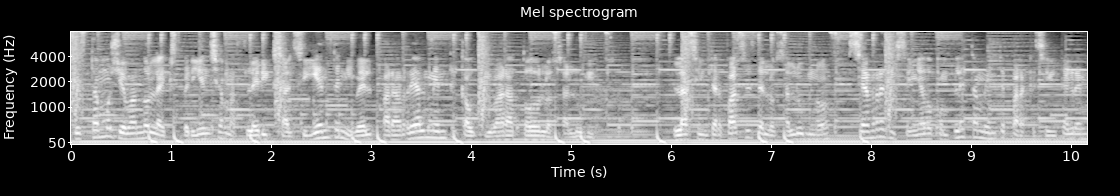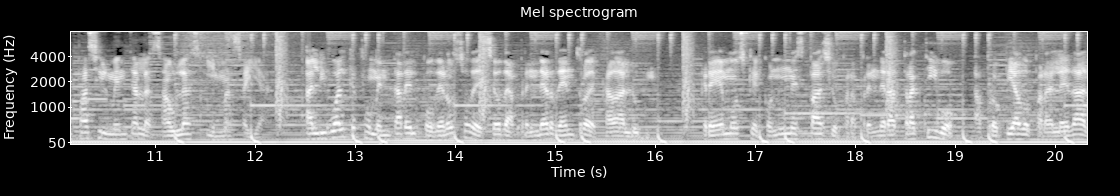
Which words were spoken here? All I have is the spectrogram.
que estamos llevando la experiencia Mathletics al siguiente nivel para realmente cautivar a todos los alumnos. Las interfaces de los alumnos se han rediseñado completamente para que se integren fácilmente a las aulas y más allá, al igual que fomentar el poderoso deseo de aprender dentro de cada alumno. Creemos que con un espacio para aprender atractivo, apropiado para la edad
